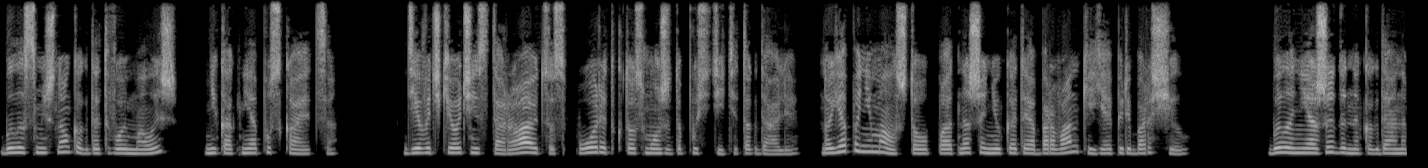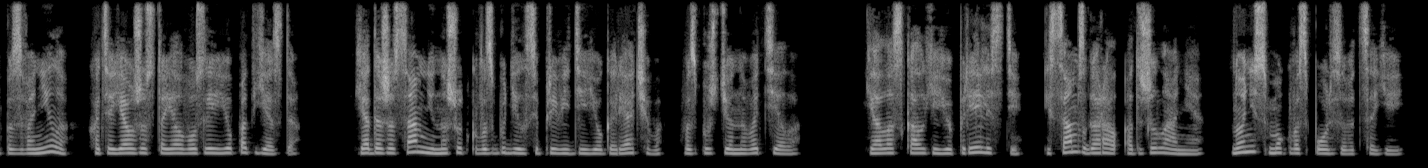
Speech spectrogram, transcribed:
Было смешно, когда твой малыш никак не опускается. Девочки очень стараются, спорят, кто сможет опустить и так далее. Но я понимал, что по отношению к этой оборванке я переборщил. Было неожиданно, когда она позвонила, хотя я уже стоял возле ее подъезда. Я даже сам не на шутку возбудился при виде ее горячего, возбужденного тела. Я ласкал ее прелести и сам сгорал от желания, но не смог воспользоваться ей.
